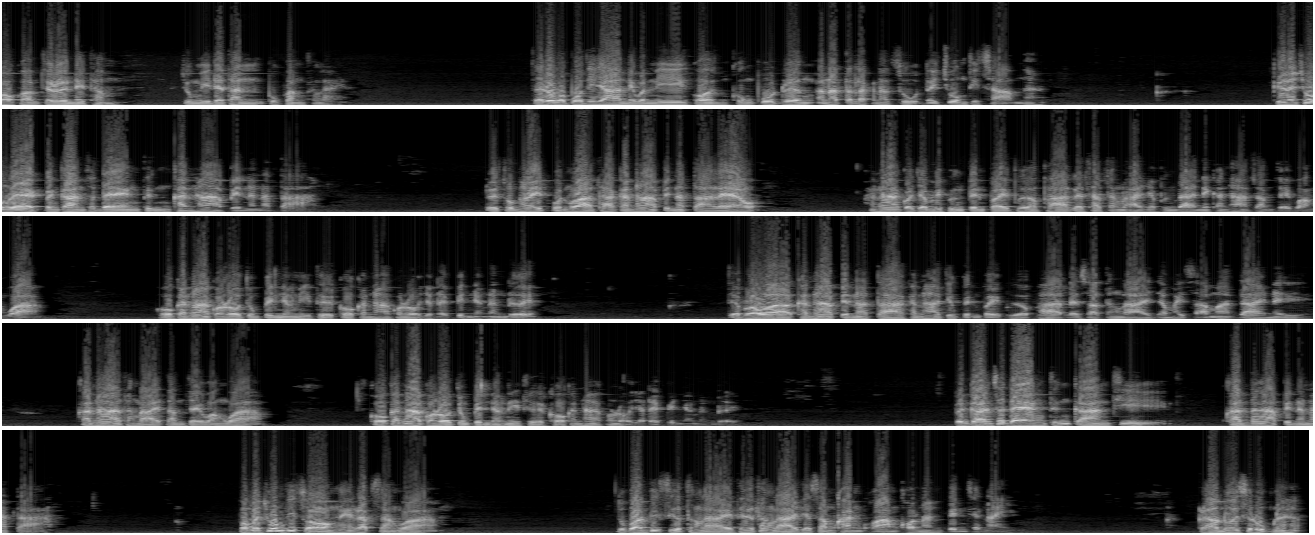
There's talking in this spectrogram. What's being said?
ขอความเจริญในธรรม จงมีแด่ท่านผู้ฟังทั้งหลาย แต่รมโพธิญาณในวันนี้ก่อนคงพูดเรื่องอนัตตลกษณสูตรในช่วงที่สามนะ คือในช่วงแรกเป็นการแสดงถึงขันห้าเป็นอนัตตา โดยทรงให้ผลว่าถ้าขันห้าเป็นอนัตตาแล้วขันห้าก็จะไม่พึงเป็นไปเพื่อพาดและสัตว์ทั้งหลายจะพึงได้ในขันห้าตามใจหวังว่า ขอขันห้าของเราจงเป็นอย่างนี้เถิดขอขันห้าของเราจะได้เป็นอย่างนั้นเลยแต่เพราะว่าขันห้าเป็นหน้าตาขันห้าจึงเป็นไปเพื่อพาดและสัตว์ทั้งหลายจะไม่สามารถได้ในขันห้าทั้งหลายตามใจหวังว่า ขอขันห้าของเราจงเป็นอย่างนี้เถิดขอขันห้าของเราอย่าได้เป็นอย่างนั้นเลย เป็นการแสดงถึงการที่ขันทั้งห้าเป็นอนัตตาพอมาช่วงที่สองเนี่ย รับสั่งว่า ดูก่อนภิกษุทั้งหลาย เธอทั้งหลายจะสำคัญความข้อนั้นเป็นไนกล่าวโดยสรุปนะฮะ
